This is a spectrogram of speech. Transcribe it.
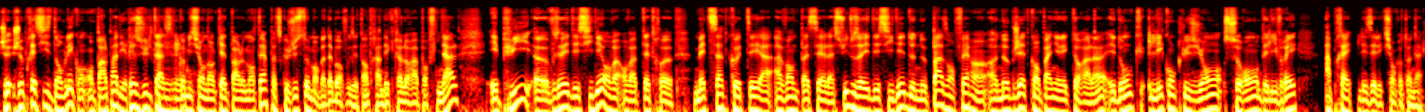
Je, je précise d'emblée qu'on ne parle pas des résultats de cette mm -hmm. commission d'enquête parlementaire parce que justement, bah, d'abord, vous êtes en train d'écrire le rapport final et puis euh, vous avez décidé, on va, on va peut-être euh, mettre ça de côté à, avant de passer à la suite, vous avez décidé de ne pas en faire un, un objet de campagne électorale hein, et donc les conclusions seront délivrées après les élections cantonales.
